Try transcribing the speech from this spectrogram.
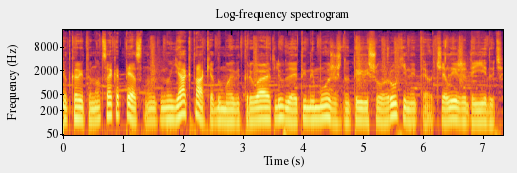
відкрити. Ну це капець. Ну, ну як так? Я думаю, відкривають люди, а ти не можеш, ну ти що, руки не те, чи лижити їдуть.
